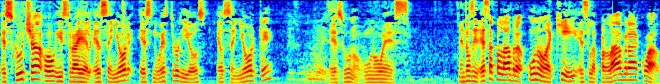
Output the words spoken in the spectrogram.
Escucha, oh Israel, el Señor es nuestro Dios. El Señor, ¿qué? Es uno. uno, es. Entonces, esa palabra uno aquí es la palabra ¿cuál?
